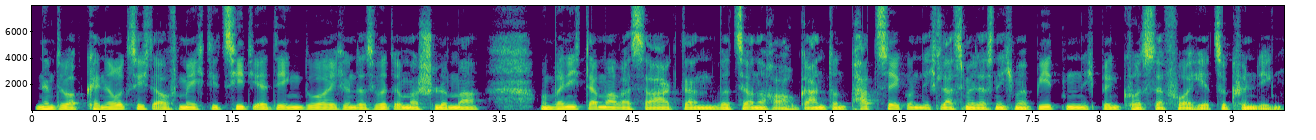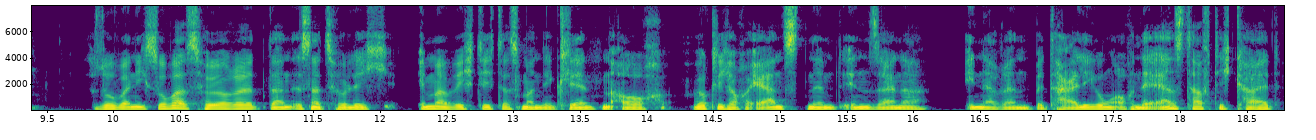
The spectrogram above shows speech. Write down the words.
nimmt überhaupt keine Rücksicht auf mich, die zieht ihr Ding durch und das wird immer schlimmer. Und wenn ich da mal was sage, dann wird sie auch noch arrogant und patzig und ich lasse mir das nicht mehr bieten. Ich bin kurz davor, hier zu kündigen. So, wenn ich sowas höre, dann ist natürlich immer wichtig, dass man den Klienten auch wirklich auch ernst nimmt in seiner inneren Beteiligung, auch in der Ernsthaftigkeit.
